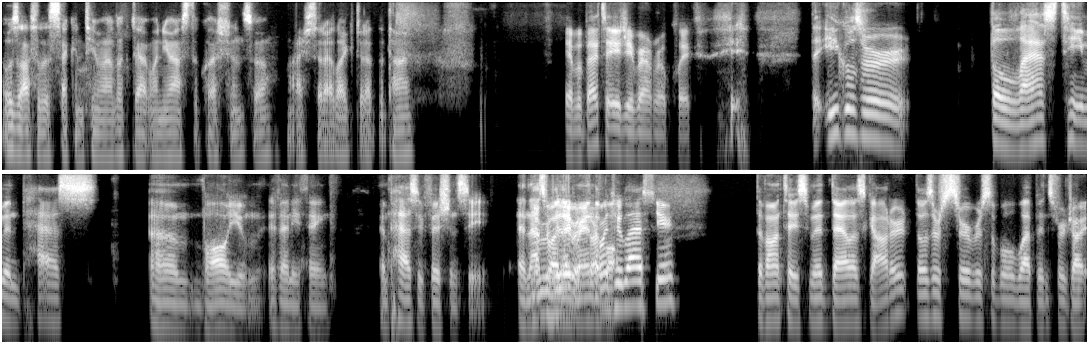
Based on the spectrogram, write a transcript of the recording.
It was also the second team I looked at when you asked the question, so I said I liked it at the time. Yeah, but back to AJ Brown real quick. the Eagles were the last team in pass um, volume, if anything, and pass efficiency, and that's Remember why who they ran the ball. to last year. DeVonta Smith, Dallas Goedert. Those are serviceable weapons for J-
